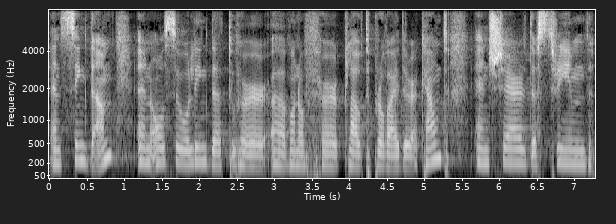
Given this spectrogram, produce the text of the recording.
and sync them and also link that to her uh, one of her cloud provider account and share the streamed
